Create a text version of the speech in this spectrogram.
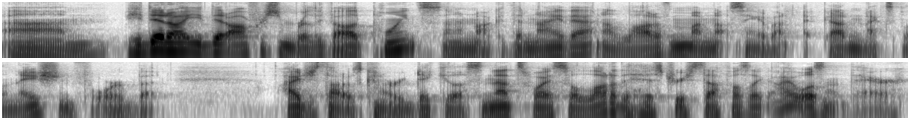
um, he did he did offer some really valid points, and I'm not going to deny that. And a lot of them, I'm not saying about got an explanation for, but I just thought it was kind of ridiculous, and that's why. So a lot of the history stuff, I was like, I wasn't there.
